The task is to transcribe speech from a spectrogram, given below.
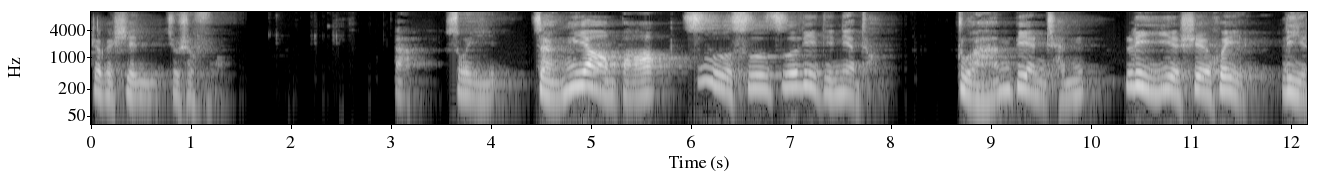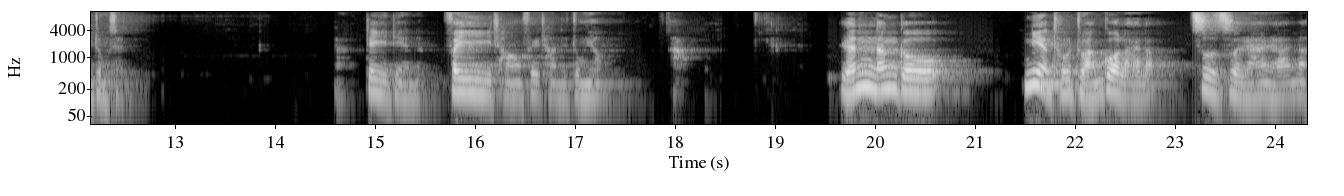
这个心就是佛。啊，所以怎样把自私自利的念头？”转变成利益社会、利益众生啊，这一点呢非常非常的重要啊。人能够念头转过来了，自自然然呢，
